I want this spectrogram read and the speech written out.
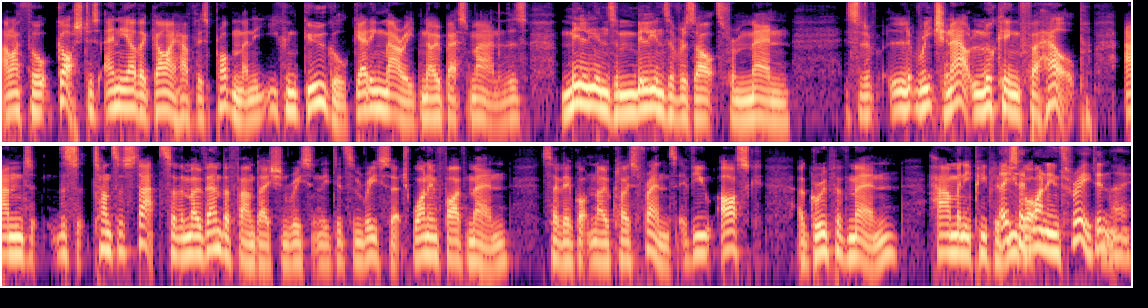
And I thought, gosh, does any other guy have this problem? And you can Google getting married, no best man. And there's millions and millions of results from men sort of reaching out, looking for help. And there's tons of stats. So the Movember Foundation recently did some research. One in five men say they've got no close friends. If you ask a group of men, how many people they have you said got? one in three, didn't they?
